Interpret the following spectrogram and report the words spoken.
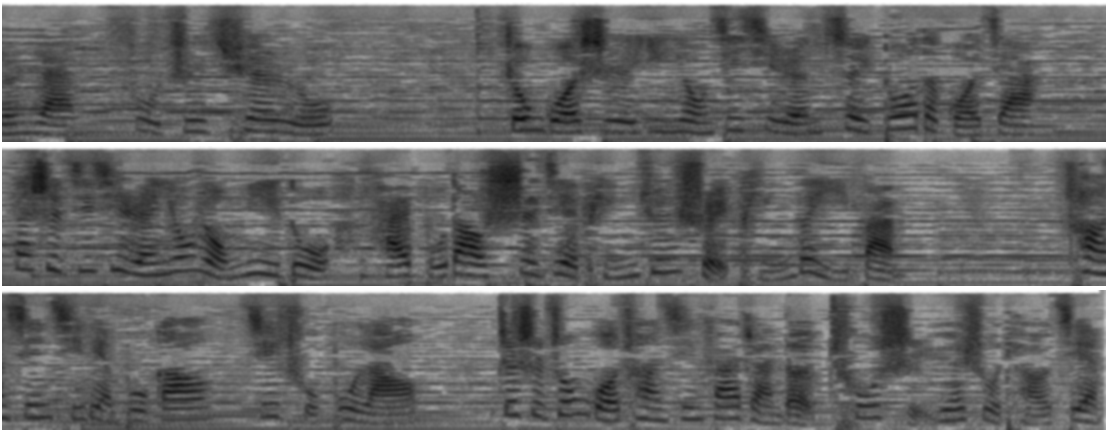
仍然付之阙如。中国是应用机器人最多的国家，但是机器人拥有密度还不到世界平均水平的一半。创新起点不高，基础不牢，这是中国创新发展的初始约束条件。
